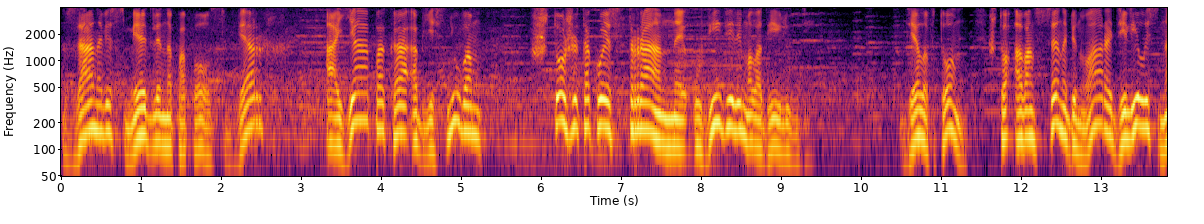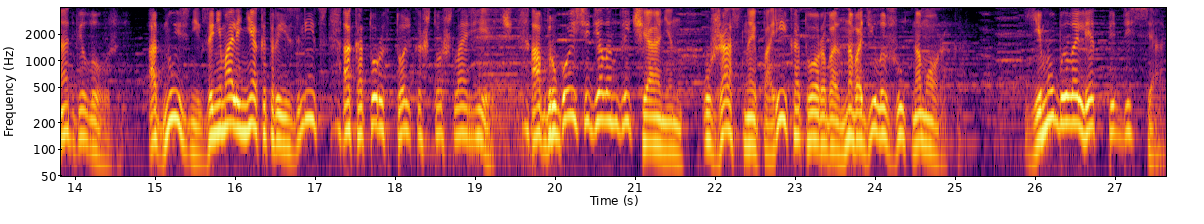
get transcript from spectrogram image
Занавес медленно пополз вверх, а я пока объясню вам, что же такое странное увидели молодые люди. Дело в том, что авансцена Бенуара делилась на две ложи. Одну из них занимали некоторые из лиц, о которых только что шла речь, а в другой сидел англичанин, ужасная пари которого наводила жуть на морока. Ему было лет пятьдесят.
